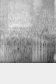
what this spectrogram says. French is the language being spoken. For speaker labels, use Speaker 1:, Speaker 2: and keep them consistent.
Speaker 1: Pascal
